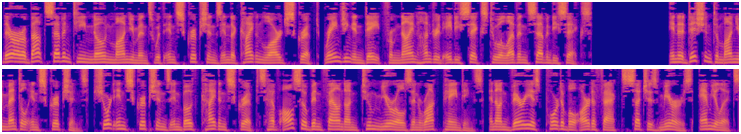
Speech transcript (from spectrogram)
There are about 17 known monuments with inscriptions in the Khitan large script, ranging in date from 986 to 1176. In addition to monumental inscriptions, short inscriptions in both Khitan scripts have also been found on tomb murals and rock paintings, and on various portable artifacts such as mirrors, amulets,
